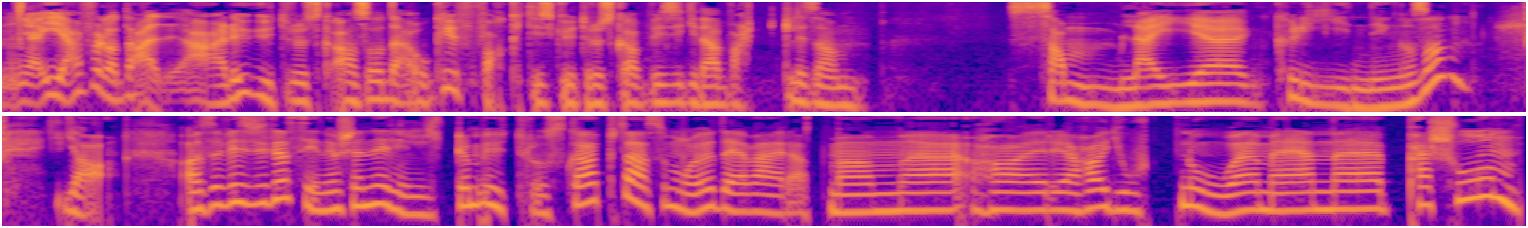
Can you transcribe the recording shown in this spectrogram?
Jeg, jeg føler at det er, er det utroskap altså, Det er jo ikke faktisk utroskap hvis ikke det har vært liksom samleie, klining og sånn. Ja, altså hvis vi skal si noe generelt om utroskap, da, så må jo det være at man eh, har, har gjort noe med en eh, person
